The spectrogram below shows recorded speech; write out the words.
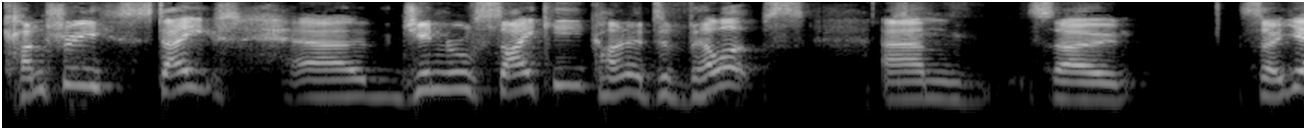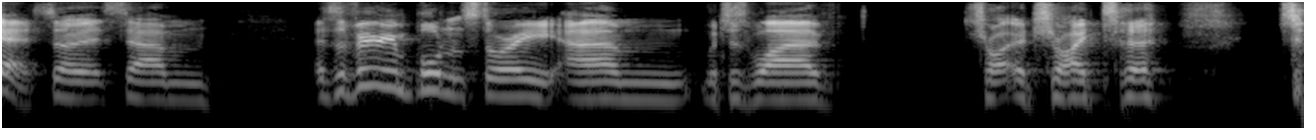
country, state, uh, general psyche kind of develops. Um, so, so yeah, so it's um, it's a very important story, um, which is why I've tried tried to, to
